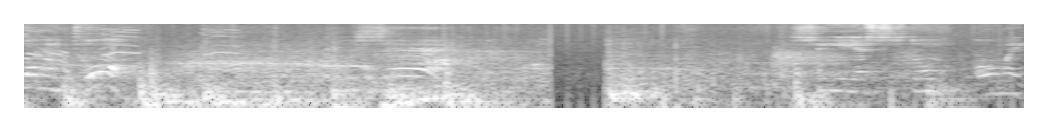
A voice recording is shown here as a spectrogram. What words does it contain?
Tomem Tom? Boże. Żyje jeszcze Tom. Oh my...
